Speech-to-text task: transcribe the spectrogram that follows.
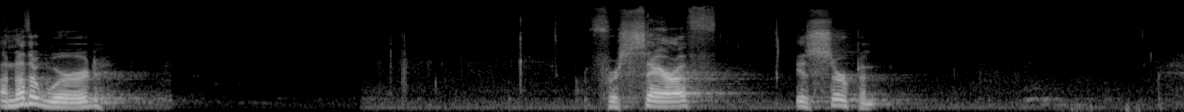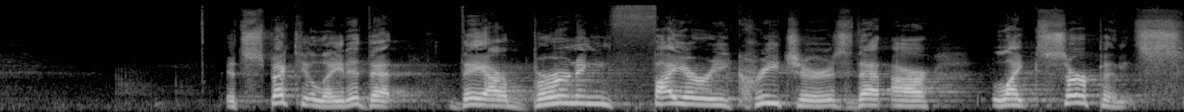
Another word for seraph is serpent. It's speculated that they are burning, fiery creatures that are like serpents.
